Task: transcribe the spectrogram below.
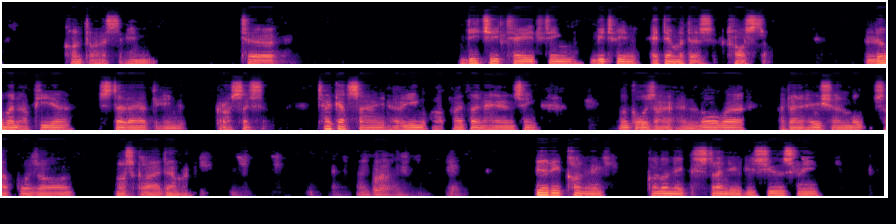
contrast in digitating between edematous clusters. Lumen appear stellate in cross-section. Target sign a ring of hyper-enhancing mucosa and lower attenuation submucosal muscular edema. Pericolonic colonic stranding is usually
